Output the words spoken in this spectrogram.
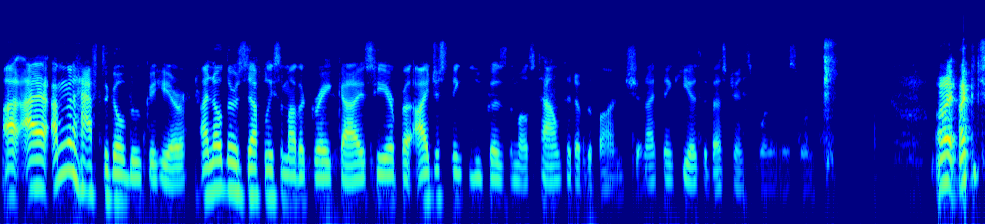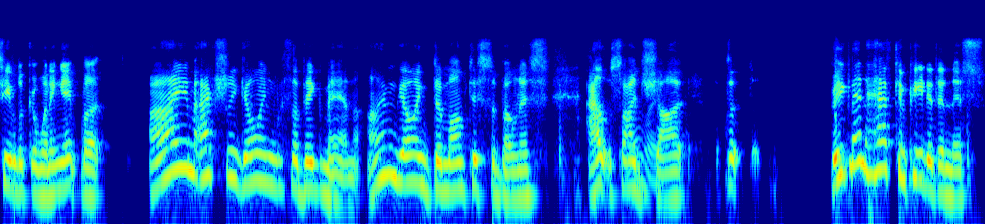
I I'm gonna have to go Luka here. I know there's definitely some other great guys here, but I just think Luka is the most talented of the bunch, and I think he has the best chance of winning this one. I I could see Luca winning it, but I'm actually going with the big man. I'm going Domantas Sabonis, outside Really? shot. The, the big men have competed in this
